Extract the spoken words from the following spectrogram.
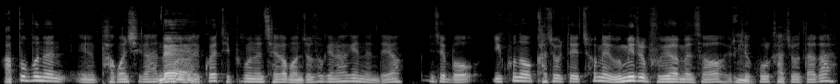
앞부분은 박원 씨가 하는 네. 걸로 했고요. 뒷부분은 제가 먼저 소개를 하겠는데요. 이제 뭐 이 코너 가져올 때 처음에 의미를 부여하면서 이렇게 음. 곡을 가져오다가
